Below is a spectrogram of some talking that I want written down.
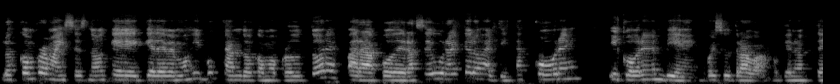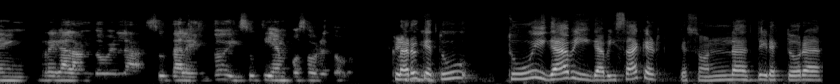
los compromises ¿no? que, que, debemos ir buscando como productores para poder asegurar que los artistas cobren y cobren bien por su trabajo, que no estén regalando ¿verdad? su talento y su tiempo sobre todo. Claro que tú, tú y Gaby, Gaby Sacker, que son las directoras,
